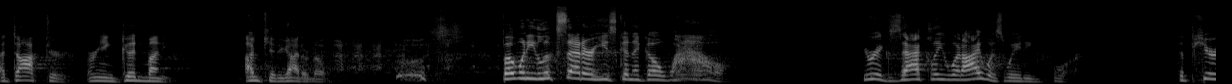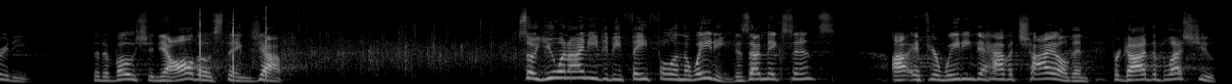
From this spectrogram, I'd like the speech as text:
a doctor earning good money. I'm kidding, I don't know. but when he looks at her, he's going to go, Wow, you're exactly what I was waiting for the purity, the devotion, yeah, all those things, yeah. So you and I need to be faithful in the waiting. Does that make sense? Uh, if you're waiting to have a child and for God to bless you,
